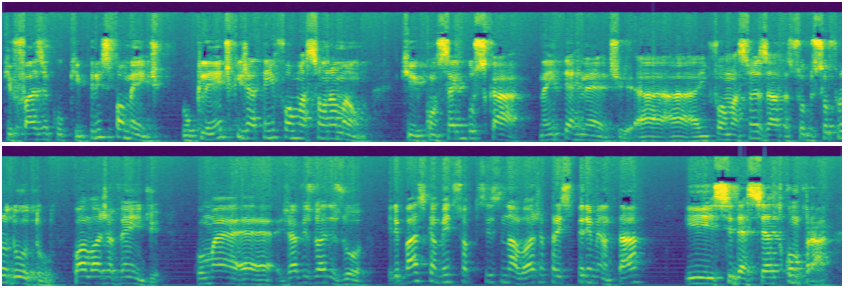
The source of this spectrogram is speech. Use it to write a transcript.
que fazem com que, principalmente, o cliente que já tem informação na mão, que consegue buscar na internet a, a informação exata sobre o seu produto, qual loja vende, como é, é já visualizou, ele basicamente só precisa ir na loja para experimentar e, se der certo, comprar.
